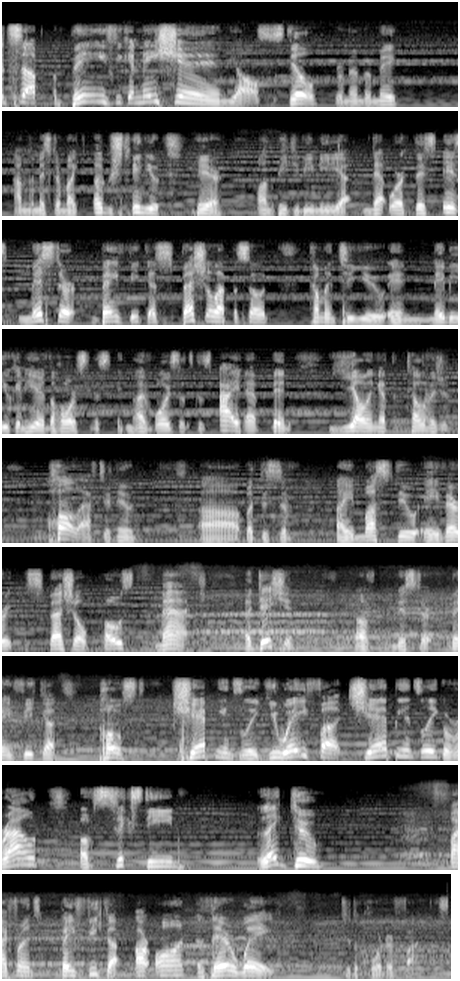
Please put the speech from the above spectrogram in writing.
What's up, Benfica Nation? Y'all still remember me? I'm the Mr. Mike Agustinu here on the PGB Media Network. This is Mr. Benfica special episode coming to you, and maybe you can hear the hoarseness in my voice. That's because I have been yelling at the television all afternoon. Uh, but this is a, a must do, a very special post match edition of Mr. Benfica post Champions League, UEFA Champions League round of 16, leg two. My friends, Benfica are on their way to the quarterfinals.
